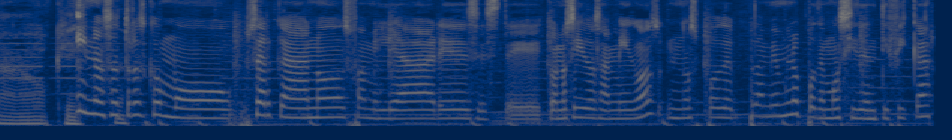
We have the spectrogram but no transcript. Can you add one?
Ah, ok. Y nosotros como cercanos, familiares, este, conocidos, amigos, nos pode- también lo podemos identificar.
